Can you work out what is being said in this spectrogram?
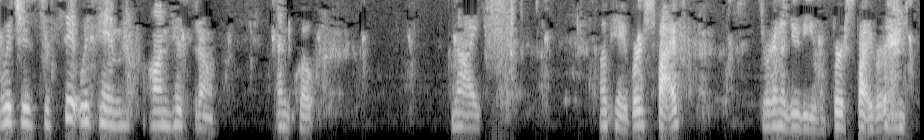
which is to sit with him on his throne. End quote. Nice. Okay, verse 5. So we're going to do these verse by verse,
